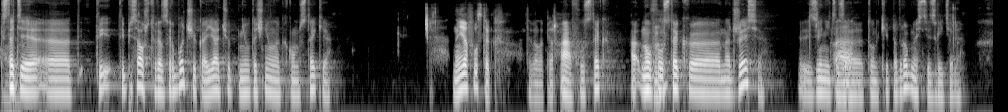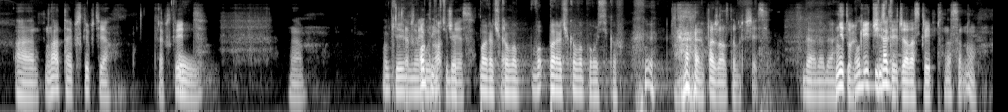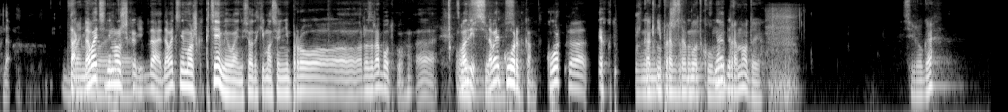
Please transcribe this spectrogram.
Кстати, э, ты, ты писал, что разработчик, а я что-то не уточнил, на каком стеке. Ну, я full stack девелопер. А, full stack? А, ну, full stack mm-hmm. на JS? Извините а, за тонкие подробности зрителя. А, на TypeScript. TypeScript. Oh. Да. Окей, у меня будет тебе парочка, воп- парочка вопросиков. Пожалуйста, обращайся. Да, да, да. Не только, вот, и чистый так... JavaScript. Ну, да. Так, Ванила, давайте немножко, и... да, давайте немножко к теме, Ваня. Все-таки мы сегодня не про разработку. Э, смотри, Ой, все, давай все. коротко. Коротко тех, кто... Как не про разработку, мы про ноды. Серега?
